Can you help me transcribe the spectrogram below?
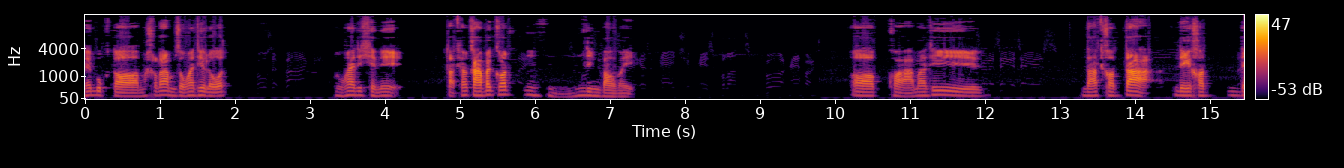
ได้บุกต่อมาครัมส่งให้ที่โรสส่งให้ที่เคนนี่ ตัดเข้ากลางไปก็ยิงเบาไปอีก ออกขวามาที่ดัตคอตตาเดคอตเด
